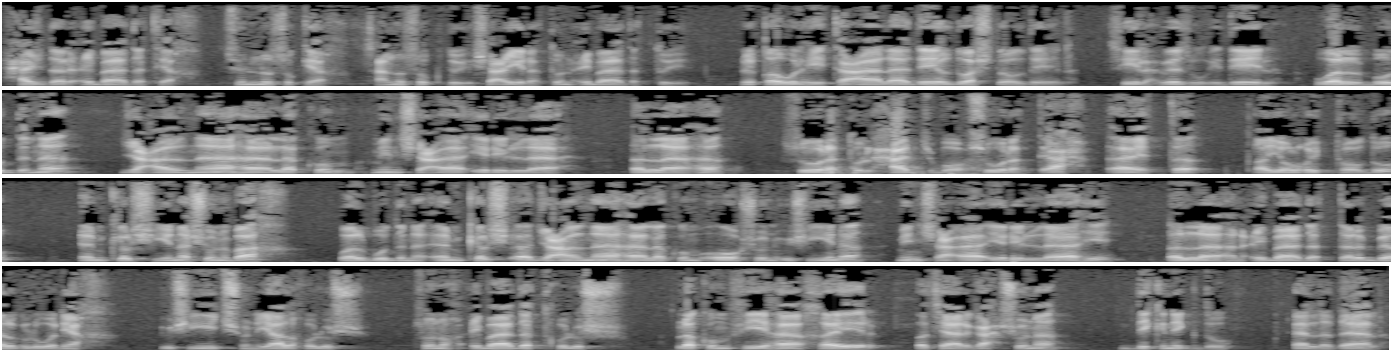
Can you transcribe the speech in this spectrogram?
حج در عبادة يخ. نسك يخ. نسك شعيرة عبادة لقوله تعالى ديل دوشتول ديل. سيلح وزو إديل. والبدن جعلناها لكم من شعائر الله. الله سورة الحج بو سورة أح آية أيلغي تولدو. أمكلش ينشن بخ والبدن أمكلش جعلناها لكم أوشن أشينا من شعائر الله. الله عبادة ترب يلغلون يخ يشيتشن يلخلش صنخ عبادة خلش. لكم فيها خير أتارجح شنا. ديك نقدو. ألا دال.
